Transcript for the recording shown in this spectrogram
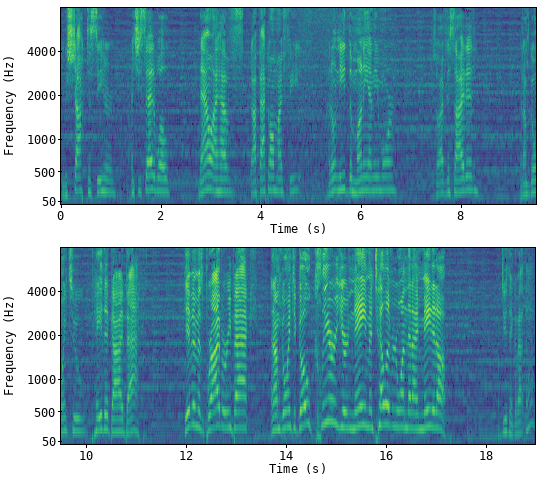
He was shocked to see her, and she said, Well, now I have got back on my feet. I don't need the money anymore. So I've decided that I'm going to pay the guy back, give him his bribery back, and I'm going to go clear your name and tell everyone that I made it up. What do you think about that?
